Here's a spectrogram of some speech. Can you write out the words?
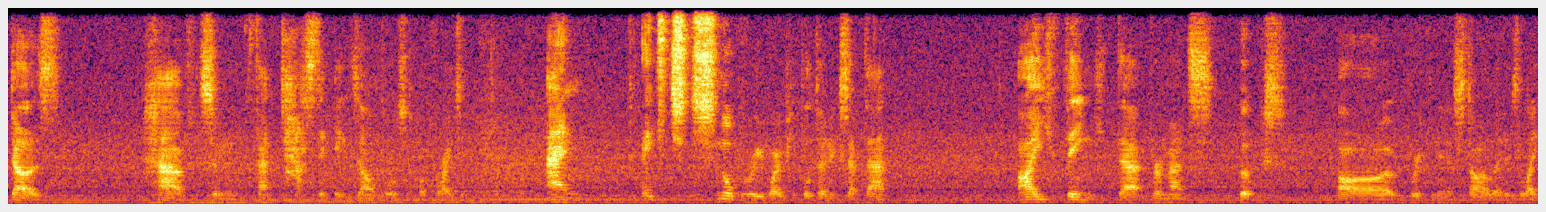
does have some fantastic examples of writing. And it's just snobbery why people don't accept that. I think that romance books are written in a style that is like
